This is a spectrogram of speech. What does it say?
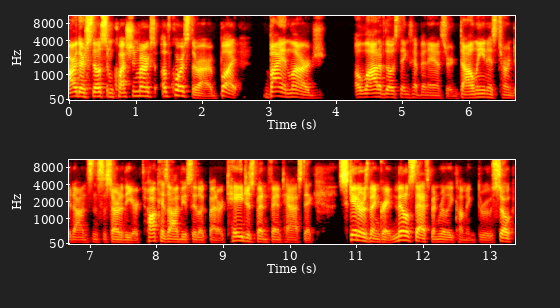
Are there still some question marks? Of course there are, but by and large, a lot of those things have been answered. Dahlin has turned it on since the start of the year. Tuch has obviously looked better. Tage has been fantastic. Skinner's been great. Mittelstadt's been really coming through. So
